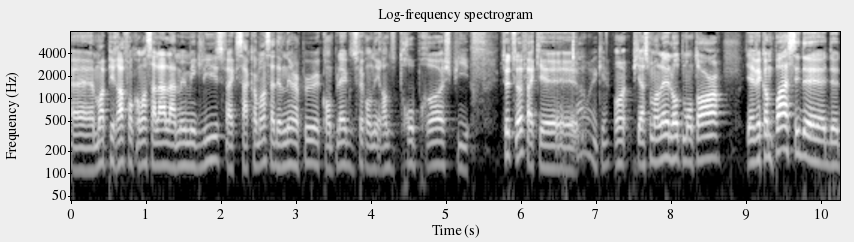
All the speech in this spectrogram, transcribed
euh, moi et Raph, on commence à aller à la même église, fait que ça commence à devenir un peu complexe du fait qu'on est rendu trop proche, puis tout ça, fait que... Ah ouais, ok. Ouais, puis à ce moment-là, l'autre monteur, il y avait comme pas assez de, de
